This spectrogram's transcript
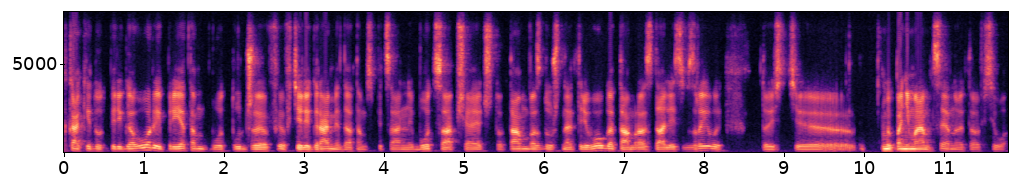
как идут переговоры, и при этом вот тут же в, в Телеграме, да, там специальный бот сообщает, что там воздушная тревога, там раздались взрывы, то есть э, мы понимаем цену этого всего.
